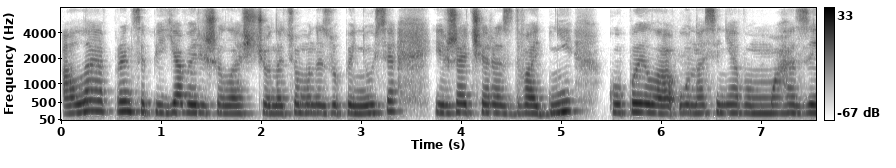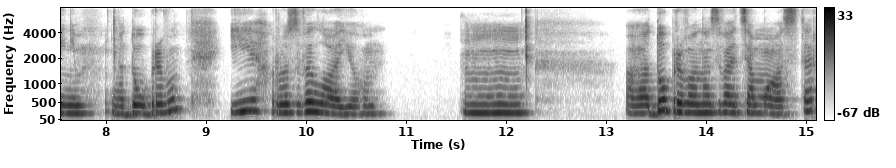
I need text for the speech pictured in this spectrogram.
Але, в принципі, я вирішила, що на цьому не зупинюся. І вже через два дні купила у насіннєвому магазині добриво і розвела його. Добриво називається Мастер.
